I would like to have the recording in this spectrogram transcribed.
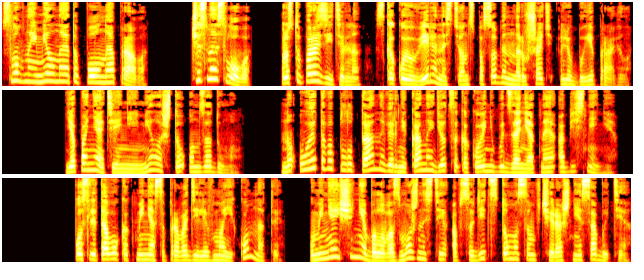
словно имел на это полное право. Честное слово, просто поразительно, с какой уверенностью он способен нарушать любые правила. Я понятия не имела, что он задумал. Но у этого плута наверняка найдется какое-нибудь занятное объяснение. После того, как меня сопроводили в мои комнаты, у меня еще не было возможности обсудить с Томасом вчерашние события.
